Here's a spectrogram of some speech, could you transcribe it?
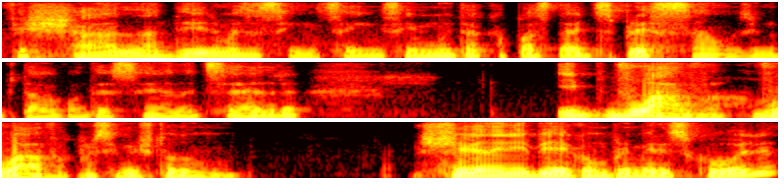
fechada na dele, mas assim, sem, sem muita capacidade de expressão assim, no que estava acontecendo, etc. E voava, voava por cima de todo mundo. Chega na NBA como primeira escolha,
